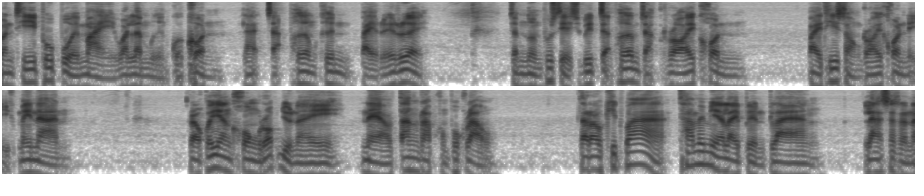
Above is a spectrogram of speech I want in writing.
วันที่ผู้ป่วยใหม่วันละหมื่นกว่าคน และจะเพิ่มขึ้นไปเรื่อยๆจำนวนผู้เสียชีวิตจะเพิ่มจากร้อยคนไปที่ 200 คนในอีกไม่นาน เราก็ยังคงรบอยู่ในแนวตั้งรับของพวกเรา แต่เราคิดว่าถ้าไม่มีอะไรเปลี่ยนแปลง และสถาน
